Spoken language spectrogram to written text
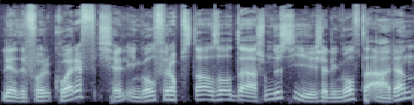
leder for KrF, Kjell Ingolf Ropstad. Altså, det er som du sier, Kjell Ingolf, det er en,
